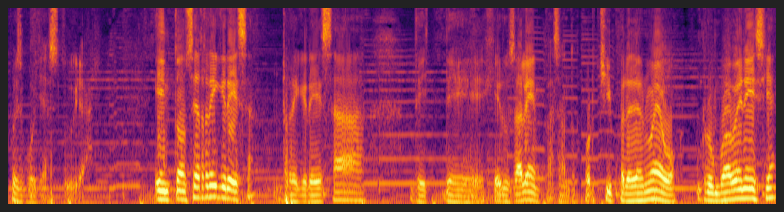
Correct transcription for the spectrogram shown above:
pues voy a estudiar. Entonces regresa, regresa de, Jerusalén, pasando por Chipre de nuevo, rumbo a Venecia,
